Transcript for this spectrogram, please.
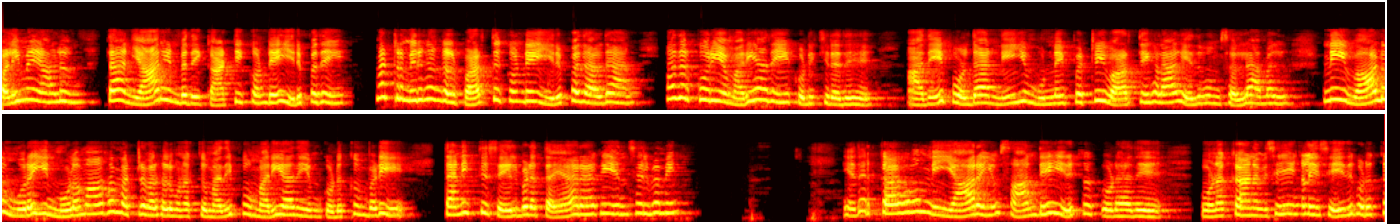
வலிமையாலும் தான் யார் என்பதை காட்டிக்கொண்டே இருப்பதை மற்ற மிருகங்கள் பார்த்து கொண்டே இருப்பதால் தான் அதற்குரிய மரியாதையை கொடுக்கிறது. அதே போல்தான் நீயும் உன்னை பற்றி வார்த்தைகளால் எதுவும் சொல்லாமல் நீ வாழும் முறையின் மூலமாக மற்றவர்கள் உனக்கு மதிப்பும் மரியாதையும் கொடுக்கும்படி தனித்து செயல்பட தயாராக என் செல்வமே. எதற்காகவும் நீ யாரையும் சார்ந்தே இருக்கக்கூடாது. உனக்கான விஷயங்களை செய்து கொடுக்க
